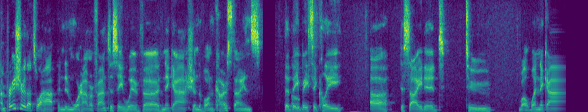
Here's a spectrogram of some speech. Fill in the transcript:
I'm pretty sure that's what happened in Warhammer Fantasy with uh, Nagash and the Von Carsteins. That they Oh. basically uh, decided to, well, when Nagash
